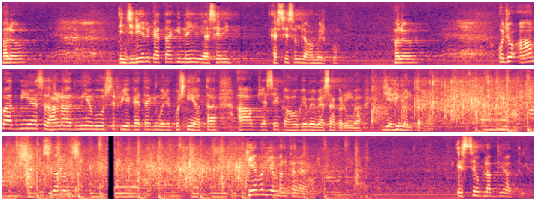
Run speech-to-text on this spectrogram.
हेलो इंजीनियर कहता है कि नहीं, ऐसे नहीं, ऐसे समझाओ मेरे को। हेलो और जो आम आदमी है, साधारण आदमी है, वो सिर्फ़ ये कहता है कि मुझे कुछ नहीं आता। आप जैसे कहोगे, मैं वैसा करूँगा। यही मंत्र है। इसका मंत्र केवल ये मंत्र है। इससे उपलब्धियाँ आती हैं।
